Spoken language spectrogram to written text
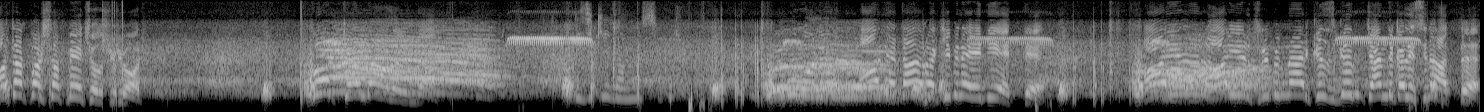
Atak başlatmaya çalışıyor. 38 ama 0. Adeta rakibine hediye etti. Hayır, hayır. Tribünler kızgın kendi kalesine attı.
